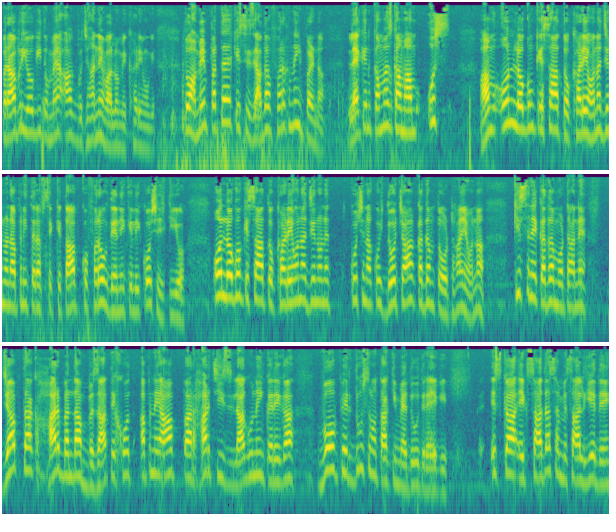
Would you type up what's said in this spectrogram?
बराबरी होगी तो मैं आग बुझाने वालों में खड़े होंगे। तो हमें पता है कि इससे ज़्यादा फ़र्क नहीं पड़ना, लेकिन कम अज कम हम उस, हम उन लोगों के साथ तो खड़े हो ना जिन्होंने अपनी तरफ़ से किताब को फरोग देने के लिए कोशिश की हो। उन लोगों के साथ तो खड़े हो ना जिन्होंने कुछ ना कुछ दो चार कदम तो उठाए हो ना। किसने कदम उठाने? जब तक हर बंदा बजाते खुद अपने आप पर हर चीज़ लागू नहीं करेगा, वो फिर दूसरों तक ही महदूद रहेगी। इसका एक सादा सा मिसाल ये दें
